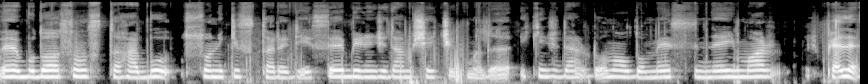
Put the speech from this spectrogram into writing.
Ve bu da son star. Bu son iki star hediyesi. Birinciden bir şey çıkmadı. İkinciden Ronaldo, Messi, Neymar, Pele.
